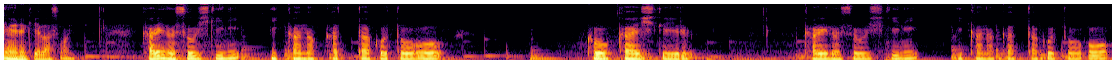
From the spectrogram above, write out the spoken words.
And okay, last one. 彼の葬式に行かなかったことを後悔している。彼の葬式に行かなかったことを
